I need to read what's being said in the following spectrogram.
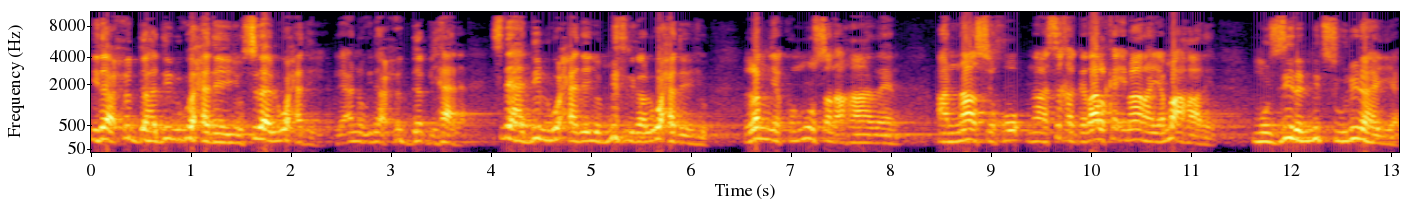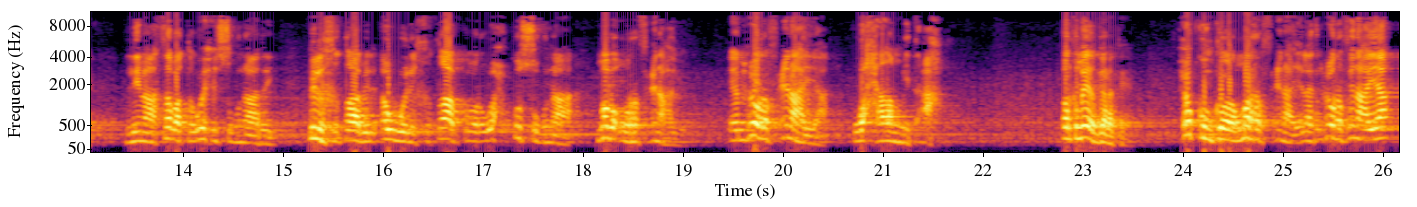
idaa xudda haddii lagu xadeeyo sidaa lagu xadeeyo. Liannahu idaa xudda bihada sidaa haddii lagu xadeeyo miliga lagu xadeeyo lam yakun muusan ahaadeen annaasikhu naasikha gadaal ka imaanaya ma ahaadeen muzilan mid suulinahaya limaa habata wixii sugnaaday bilkhiaabi اlawali khitaabka hore wax ku sugnaa maba uu rafcinahayo ee muxuu rafcinahayaa wax la mid ah marka mayaad garateen xukunkii hore ma rafcinaya lakin muxuu rafcinahayaa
